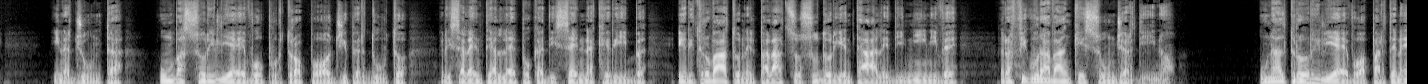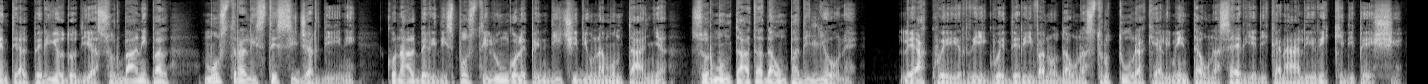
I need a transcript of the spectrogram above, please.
In aggiunta, un bassorilievo, purtroppo oggi perduto, risalente all'epoca di Sennacherib e ritrovato nel palazzo sudorientale di Ninive, raffigurava anch'esso un giardino. Un altro rilievo appartenente al periodo di Assurbanipal mostra gli stessi giardini, con alberi disposti lungo le pendici di una montagna sormontata da un padiglione. Le acque irrigue derivano da una struttura che alimenta una serie di canali ricchi di pesci.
